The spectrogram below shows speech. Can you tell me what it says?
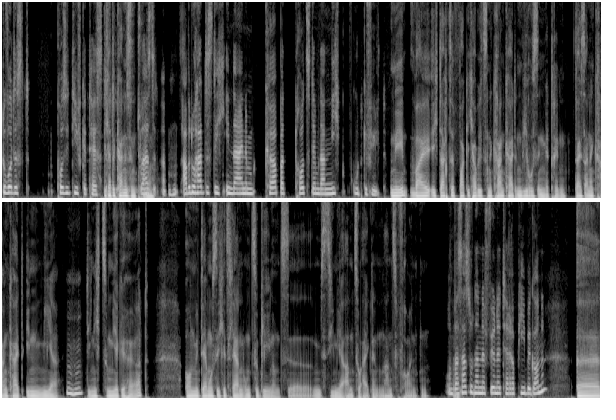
Du wurdest positiv getestet. Ich hatte keine Symptome. Du hast, aber du hattest dich in deinem Körper trotzdem dann nicht gut gefühlt. Nee, weil ich dachte, fuck, ich habe jetzt eine Krankheit, ein Virus in mir drin. Da ist eine Krankheit in mir, mhm. die nicht zu mir gehört. Und mit der muss ich jetzt lernen, umzugehen und äh, sie mir anzueignen und anzufreunden. Und was hast du dann für eine Therapie begonnen? Äh,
